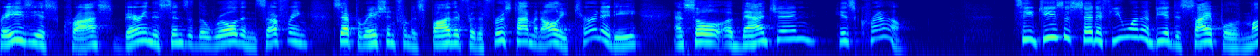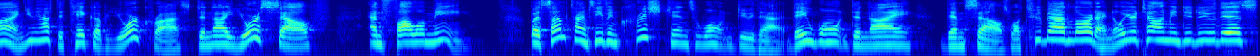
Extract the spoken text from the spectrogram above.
craziest cross bearing the sins of the world and suffering separation from his father for the first time in all eternity. And so imagine his crown. See, Jesus said, if you want to be a disciple of mine, you have to take up your cross, deny yourself, and follow me. But sometimes even Christians won't do that. They won't deny themselves. Well, too bad, Lord. I know you're telling me to do this,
